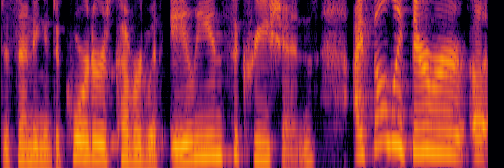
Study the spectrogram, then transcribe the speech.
descending into quarters covered with alien secretions. I felt like there were a,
